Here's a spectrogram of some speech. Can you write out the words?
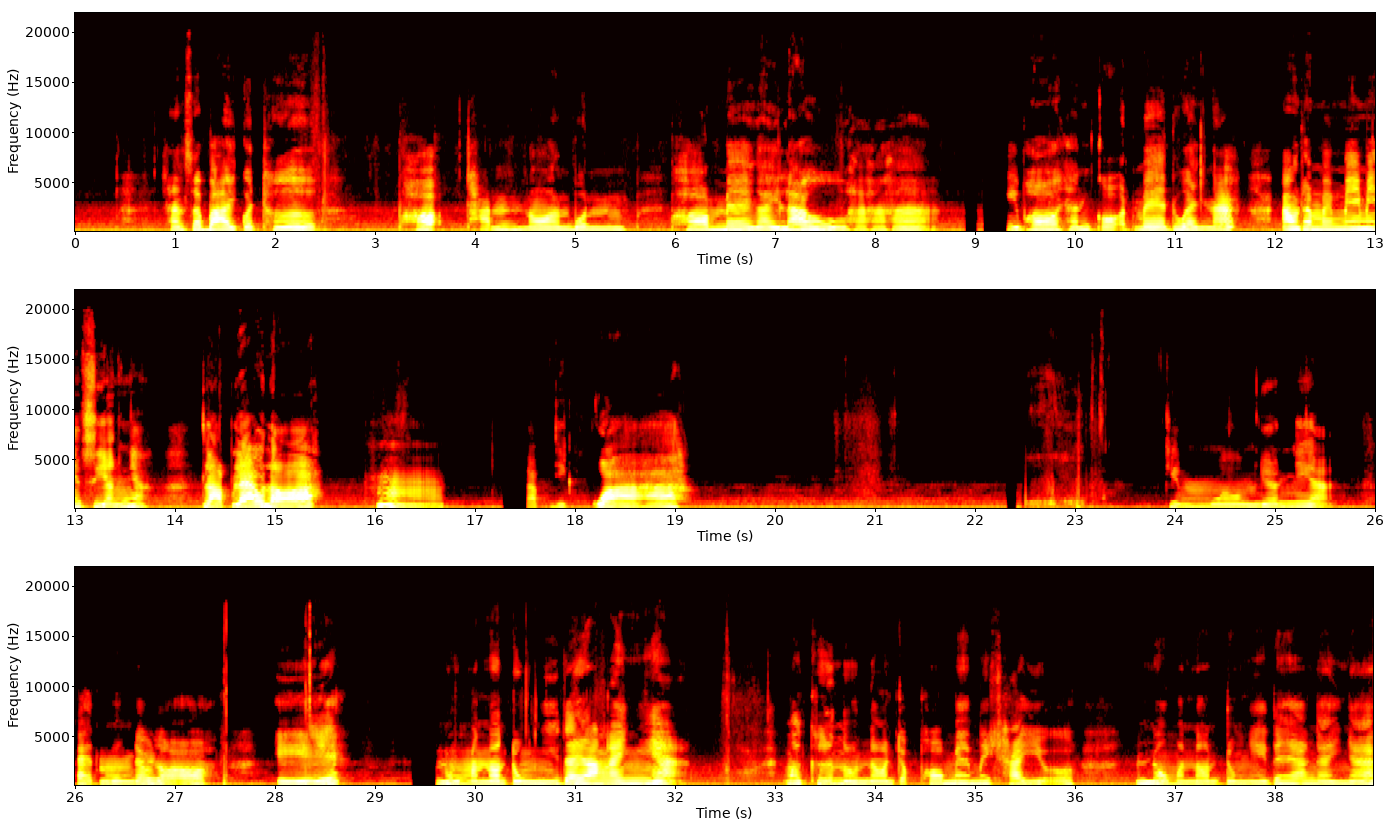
ำ ฉันสบายกว่าเธอ เพราะฉันนอนบนพ่อแม่ไงเล่า ฮ่าฮ่าฮ่านี่พ่อฉันกอดแม่ด้วยนะ เอ้าทำไมไม่มีเสียงเนี่ย หลับแล้วเหรอฮึมหลับดีกว่า กี่โมงแล้วเนี่ยแปดโมงแล้วเหรอ เอ๊ะหนูมานอนตรงนี้ได้ยังไงเนี่ย เมื่อคืนหนูนอนกับพ่อแม่ไม่ใช่เหรอ หนูมานอนตรงนี้ได้ยังไงนะ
